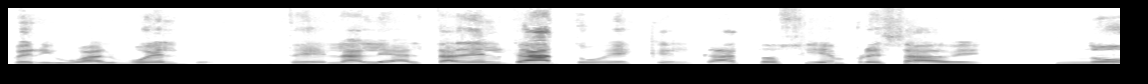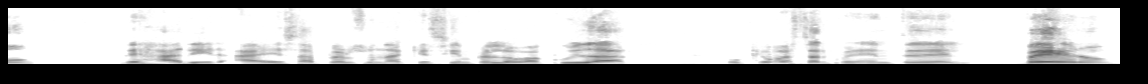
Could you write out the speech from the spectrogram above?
pero igual vuelve. Entonces, la lealtad del gato es que el gato siempre sabe no dejar ir a esa persona que siempre lo va a cuidar o que va a estar pendiente de él, pero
